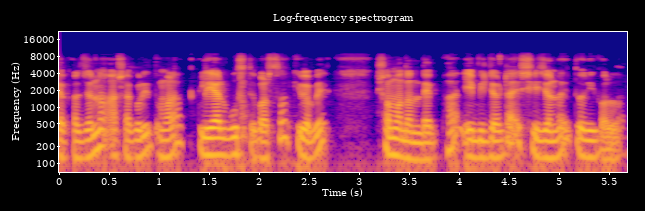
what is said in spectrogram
দেখার জন্য আশা করি তোমরা ক্লিয়ার বুঝতে পারছ কীভাবে সমাধান দেখবা এই ভিডিওটা, সেই জন্যই তৈরি করলাম।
